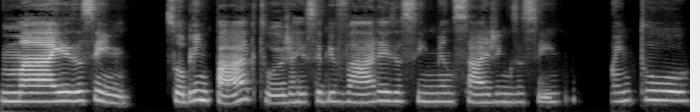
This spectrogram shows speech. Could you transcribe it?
Mas, assim, sobre impacto, eu já recebi várias, assim, mensagens, assim, muito,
